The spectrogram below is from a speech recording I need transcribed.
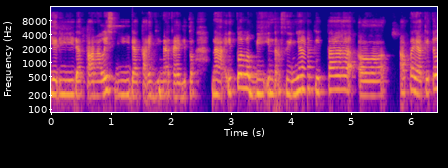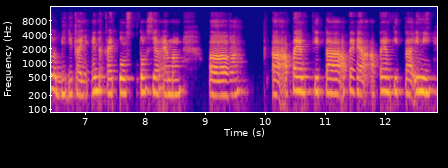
jadi data analis di data engineer kayak gitu. Nah itu lebih interviewnya kita uh, apa ya kita lebih ditanyain terkait tools-tools yang emang uh, uh, apa yang kita apa ya apa yang kita ini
